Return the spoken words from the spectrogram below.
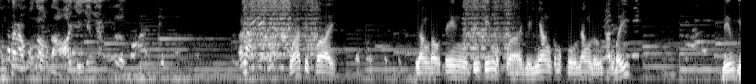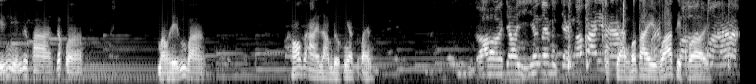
không sao vẫn còn đỏ gì dân ăn cũng được. Đó là quá tuyệt vời. Lần đầu tiên chứng kiến một ờ, dị nhân có một nguồn năng lượng thần bí. Biểu diễn những cái pha rất là mạo hiểm và khó có ai làm được nha các bạn. Rồi cho dị nhân đây một tràng pháo tay một tràng vỗ tay quá tuyệt vời. luôn à.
